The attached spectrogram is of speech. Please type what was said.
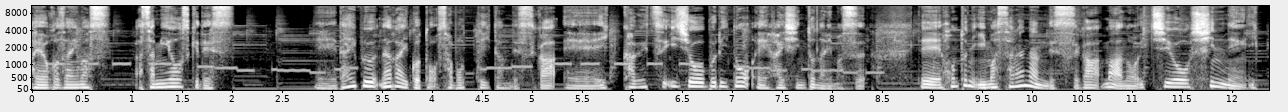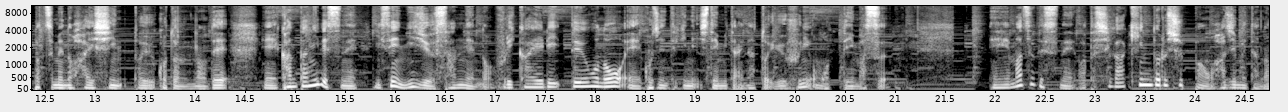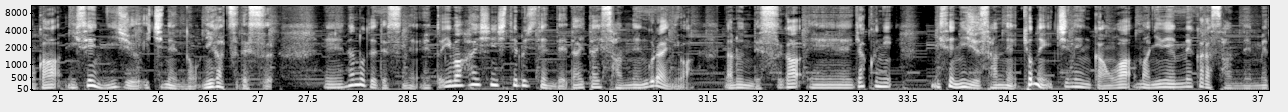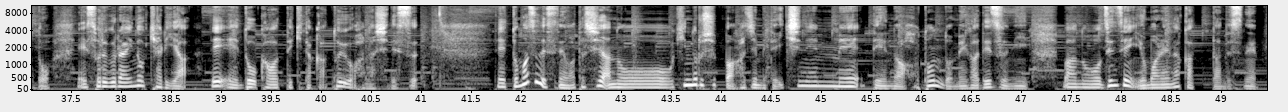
はようございます。浅見陽介です、えー、だいぶ長いことサボっていたんですが、えー、1ヶ月以上ぶりの、えー、配信となります。で本当に今更なんですが、まあ、あの一応新年一発目の配信ということなので、え簡単にですね2023年の振り返りというものを、え個人的にしてみたいなというふうに思っています。えー、まずですね、私が Kindle 出版を始めたのが2021年の2月です。えー、なのでですね、えーと、今配信している時点でだいたい3年ぐらいにはなるんですが、えー、逆に2023年、去年1年間は、まあ、2年目から3年目と、えそれぐらいのキャリアで、えどう変わってきたかというお話です。えっと、まずですね、私、あの、Kindle 出版始めて1年目っていうのはほとんど芽が出ずに、まあ、あの全然読まれなかったんですね。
